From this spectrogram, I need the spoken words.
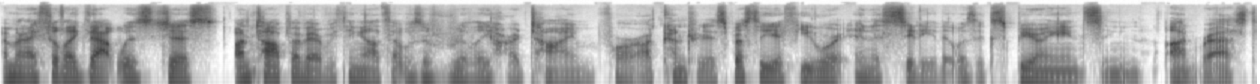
I mean, I feel like that was just on top of everything else, that was a really hard time for our country, especially if you were in a city that was experiencing unrest.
